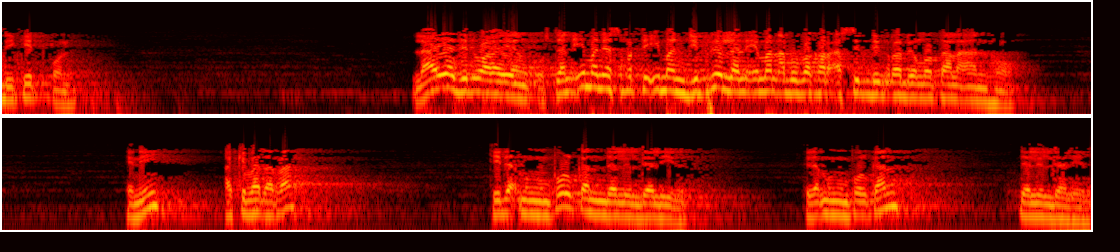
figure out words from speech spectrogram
sedikit pun. La yajid wa la. Dan imannya seperti iman Jibril dan iman Abu Bakar As-Siddiq radhiyallahu taala anhu. Ini akibat apa? Tidak mengumpulkan dalil-dalil. Tidak mengumpulkan dalil-dalil.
